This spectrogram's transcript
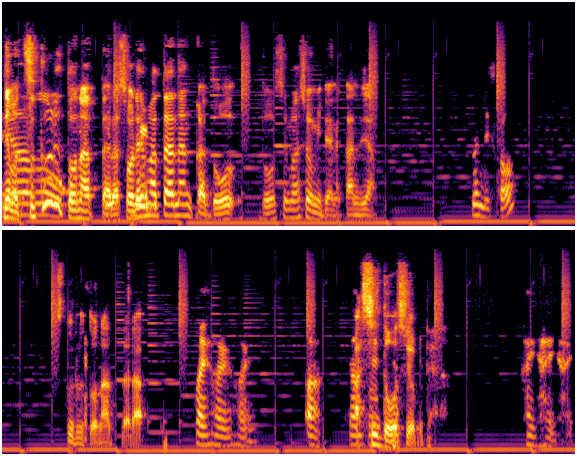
でも作るとなったら、それまた。たなんかどう、どうしましょうみたいな感じやん。何ですか？作るとなったら、はいはいはい。あ、足どうしようみたいな。はいはいはい。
